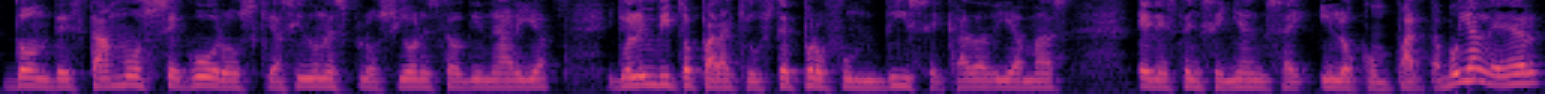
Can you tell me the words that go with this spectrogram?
donde estamos seguros que ha sido una explosión extraordinaria. Yo le invito para que usted profundice cada día más en esta enseñanza y lo comparta. Voy a leer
